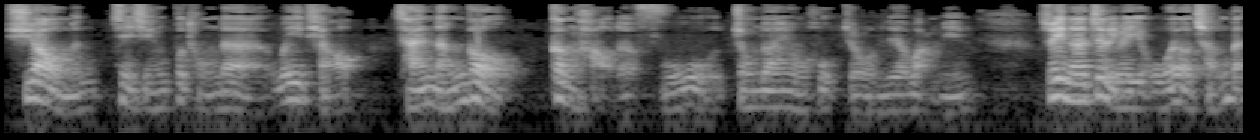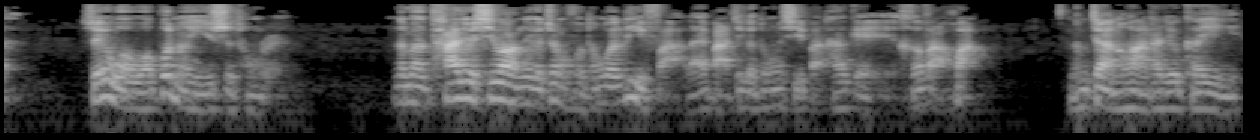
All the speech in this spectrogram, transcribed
需要我们进行不同的微调，才能够。”更好的服务终端用户，就是我们这些网民。所以呢，这里面有我有成本，所以我我不能一视同仁。那么他就希望那个政府通过立法来把这个东西把它给合法化。那么这样的话，他就可以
